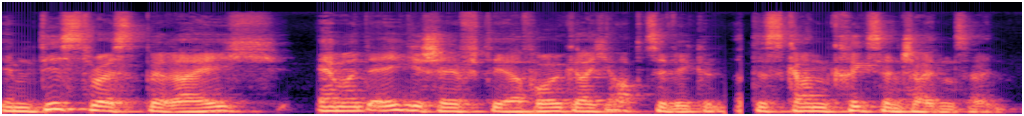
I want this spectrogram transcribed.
im Distressed-Bereich M&A-Geschäfte erfolgreich abzuwickeln. Das kann kriegsentscheidend sein.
